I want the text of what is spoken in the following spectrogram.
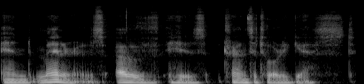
and manners of his transitory guest.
